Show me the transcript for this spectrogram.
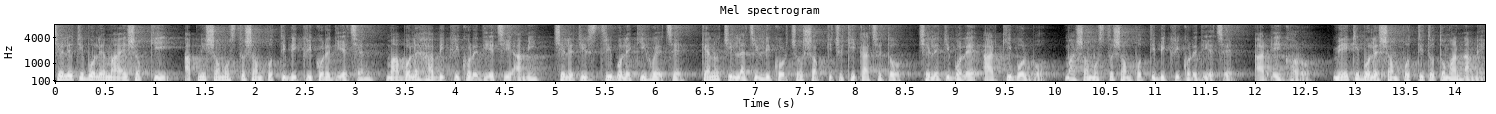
ছেলেটি বলে, মা, এসব কি? আপনি সমস্ত সম্পত্তি বিক্রি করে দিয়েছেন? মা বলে হা বিক্রি করে দিয়েছি আমি। ছেলেটির স্ত্রী বলে, কি হয়েছে? কেন চিল্লাচিল্লি করছ? সবকিছু ঠিক আছে তো? ছেলেটি বলে, আর কি বলব? মা সমস্ত সম্পত্তি বিক্রি করে দিয়েছে, আর এই ঘরও। মেয়েটি বলে, সম্পত্তি তো তোমার নামে।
